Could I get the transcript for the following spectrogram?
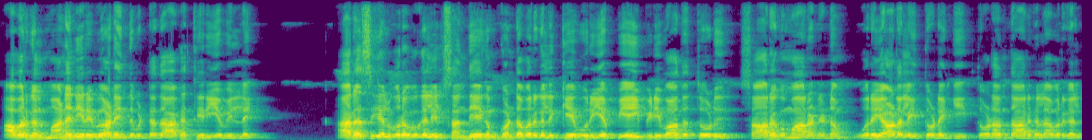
அவர்கள் மனநிறைவு அடைந்து விட்டதாக தெரியவில்லை. அரசியல் உறவுகளில் சந்தேகம் கொண்டவர்களுக்கே உரிய பேய் பிடிவாதத்தோடு சாரகுமாரனிடம் உரையாடலை தொடங்கி தொடர்ந்தார்கள் அவர்கள்.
